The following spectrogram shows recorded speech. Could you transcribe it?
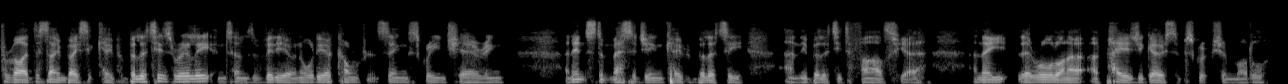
provide the same basic capabilities really in terms of video and audio conferencing, screen sharing, an instant messaging capability, and the ability to file share. And they, they're all on a, a pay-as-you-go subscription model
